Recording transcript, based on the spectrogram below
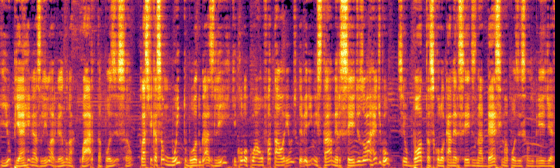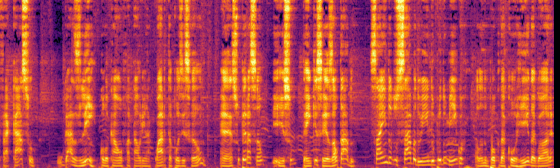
e o Pierre Gasly largando na quarta posição. Classificação muito boa do Gasly, que colocou a AlphaTauri onde deveriam estar a Mercedes ou a Red Bull. Se o Bottas colocar a Mercedes na décima posição do grid é fracasso, o Gasly colocar a AlphaTauri na quarta posição é superação, e isso tem que ser exaltado. Saindo do sábado e indo para o domingo, falando um pouco da corrida agora,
